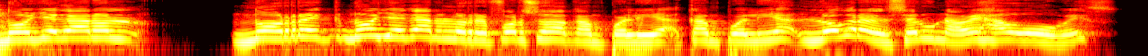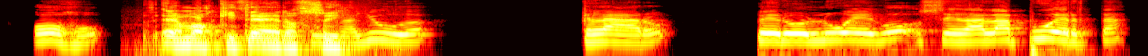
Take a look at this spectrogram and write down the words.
no llegaron, no, no llegaron los refuerzos a Campo Elías. Campo Elías logra vencer una vez a Bobes. Ojo. El mosquitero, sí. ayuda claro, pero luego se da la puerta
